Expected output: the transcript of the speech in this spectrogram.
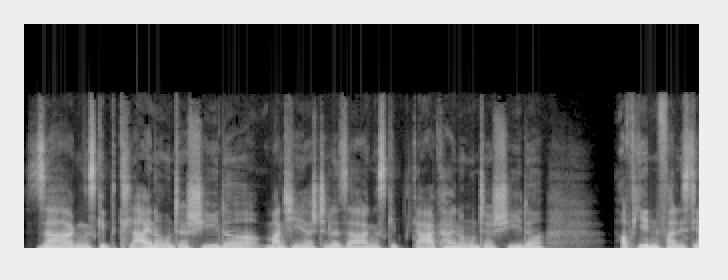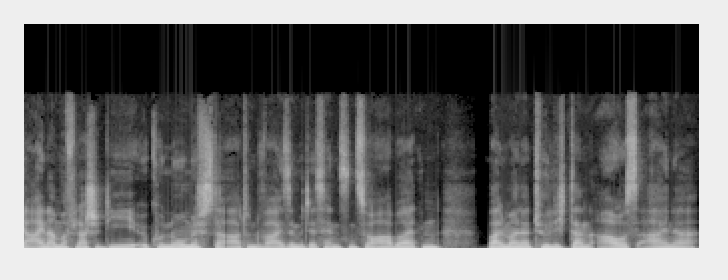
sagen, es gibt kleine Unterschiede, manche Hersteller sagen, es gibt gar keine Unterschiede. Auf jeden Fall ist die Einnahmeflasche die ökonomischste Art und Weise, mit Essenzen zu arbeiten, weil man natürlich dann aus einer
